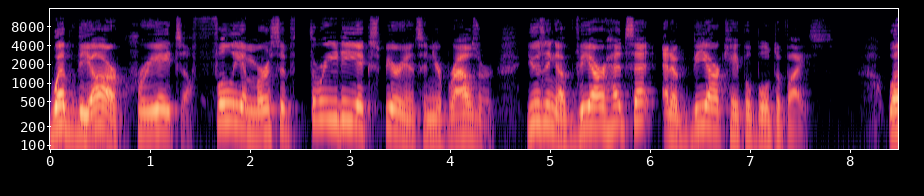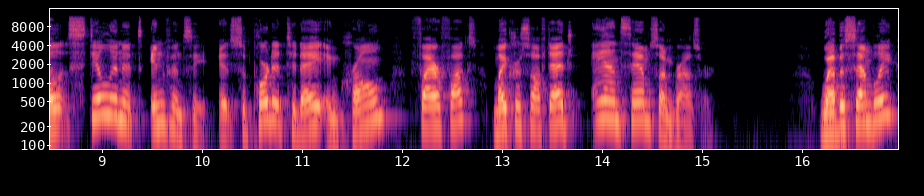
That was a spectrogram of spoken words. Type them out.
WebVR creates a fully immersive 3D experience in your browser using a VR headset and a VR-capable device. While it's still in its infancy, it's supported today in Chrome, Firefox, Microsoft Edge, and Samsung browser. WebAssembly,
